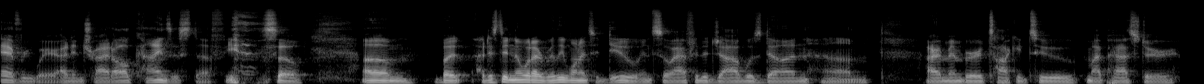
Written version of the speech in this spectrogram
everywhere. I didn't try all kinds of stuff. so, um, but I just didn't know what I really wanted to do. And so after the job was done, um, I remember talking to my pastor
